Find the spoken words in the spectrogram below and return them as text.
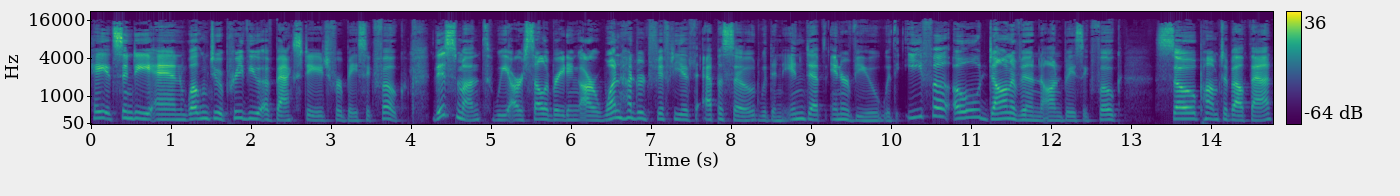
Hey, it's Cindy, and welcome to a preview of Backstage for Basic Folk. This month, we are celebrating our 150th episode with an in depth interview with Aoife O'Donovan on Basic Folk. So pumped about that.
